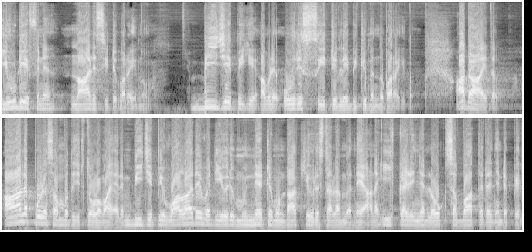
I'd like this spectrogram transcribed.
യു ഡി എഫിന് നാല് സീറ്റ് പറയുന്നു. ബി ജെ പിക്ക് അവിടെ ഒരു സീറ്റ് ലഭിക്കുമെന്ന് പറയുന്നു. അതായത് ആലപ്പുഴ സംബന്ധിച്ചിടത്തോളം ആയാലും ബി ജെ പി വളരെ വലിയൊരു മുന്നേറ്റം ഉണ്ടാക്കിയ ഒരു സ്ഥലം തന്നെയാണ് ഈ കഴിഞ്ഞ ലോക്സഭാ തെരഞ്ഞെടുപ്പിൽ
